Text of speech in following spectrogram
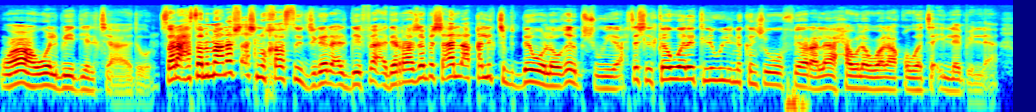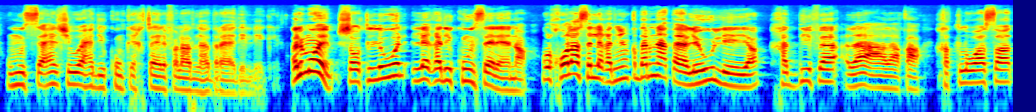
وها هو البيت ديال التعادل صراحة ما عرفتش أشنو خاصو يتقال على الدفاع ديال الرجاء باش على الأقل تبدل ولو غير بشوية. حتى الكوارث اللي ولينا كنشوفوا فيها راه لا حول ولا قوة إلا بالله. ومستحيل شي واحد يكون كيختلف على هاد الهضرة هادي اللي قال المهم الشوط الأول اللي غادي يكون سلانة. والخلاصة اللي غادي نقدر نعطيها له اللي هي خط الدفاع لا علاقة. خط الوسط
